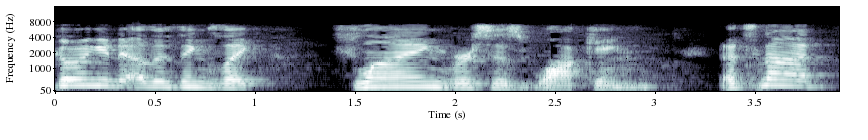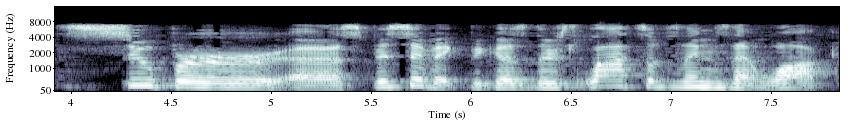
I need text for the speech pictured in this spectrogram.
going into other things like flying versus walking, that's not super uh, specific because there's lots of things that walk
